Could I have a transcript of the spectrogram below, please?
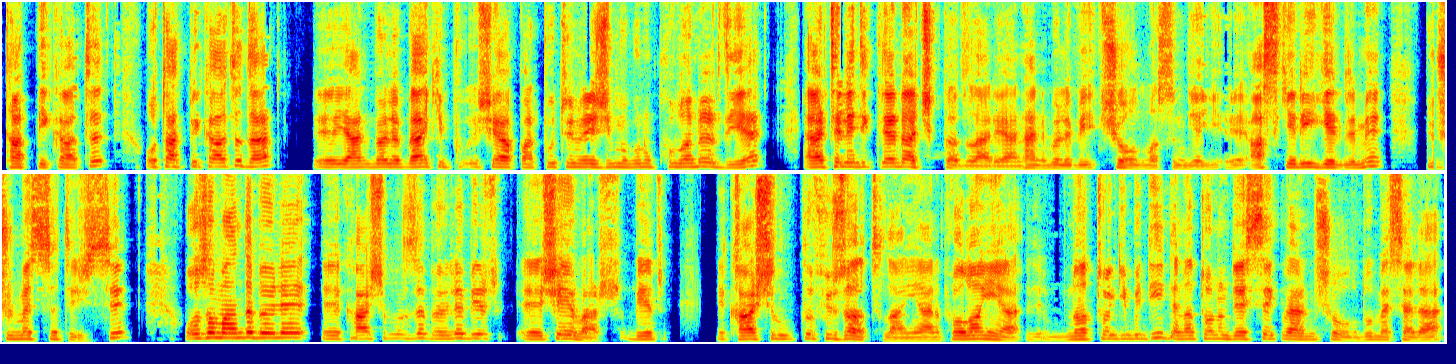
tatbikatı. O tatbikatı da yani böyle belki şey yapar Putin rejimi bunu kullanır diye ertelediklerini açıkladılar yani hani böyle bir şey olmasın diye e, askeri gerilimi düşürme stratejisi. O zaman da böyle e, karşımızda böyle bir e, şey var. Bir karşılıklı füze atılan yani Polonya e, NATO gibi değil de NATO'nun destek vermiş olduğu mesela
